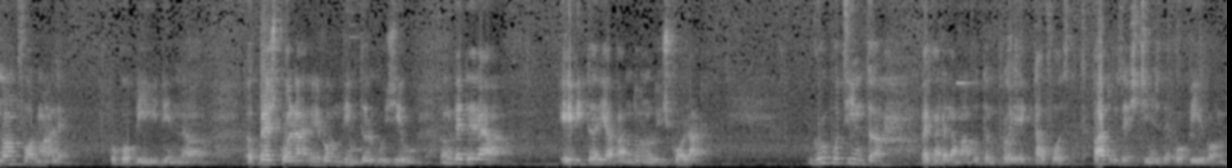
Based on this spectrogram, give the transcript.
non-formale cu copiii din uh, preșcolari rom din Târgu Jiu în vederea evitării abandonului școlar. Grupul țintă pe care l-am avut în proiect au fost 45 de copii romi.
